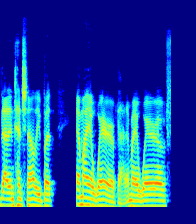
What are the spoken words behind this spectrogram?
that intentionality, but am I aware of that? Am I aware of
